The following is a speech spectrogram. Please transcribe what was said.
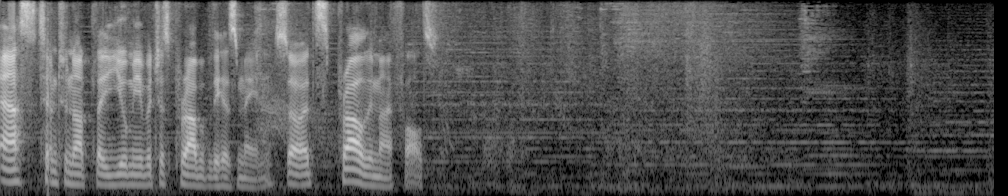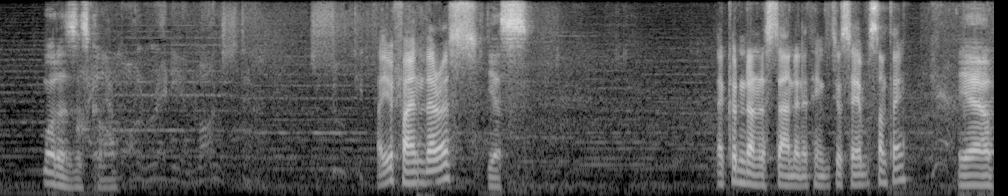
asked him to not play Yuumi, which is probably his main, so it's probably my fault. What is this called? Are you fine, Darius? Yes. I couldn't understand anything. Did you say something? Yeah,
